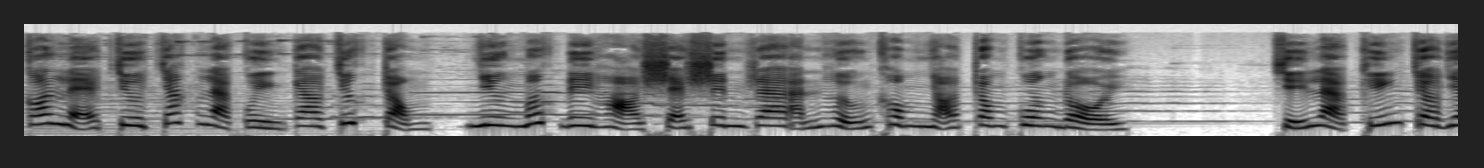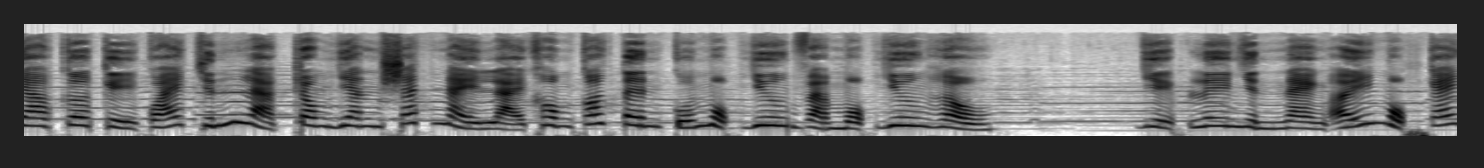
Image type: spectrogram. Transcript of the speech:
Có lẽ chưa chắc là quyền cao chức trọng, Nhưng mất đi họ sẽ sinh ra ảnh hưởng không nhỏ trong quân đội. Chỉ là khiến cho giao cơ kỳ quái chính là trong danh sách này lại không có tên của một dương và một dương hầu. Diệp Ly nhìn nàng ấy một cái,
